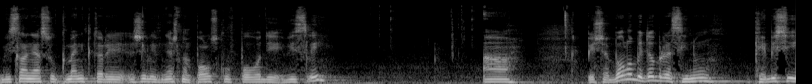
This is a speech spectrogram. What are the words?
Vyslania sú kmeň, ktorí žili v dnešnom Polsku v pôvode Vysly. A píše, bolo by dobre synu, keby si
